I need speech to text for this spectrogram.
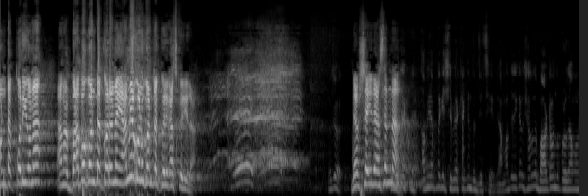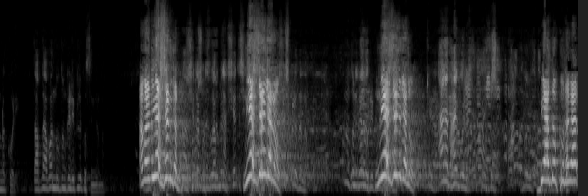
কন্ট্যাক্ট করিও না। আমার বাবু কন্ট্যাক্ট করে নাই আমিও কোনো কন্ট্যাক্ট করে কাজ করি না। ব্যবসায়ীরা আছেন না? আমি আপনাকে সে ব্যাখ্যা কিন্তু দিচ্ছি আমাদের এখানে সাধারণত বারোটা মতো প্রোগ্রাম আমরা করি। তো আপনি আবার নতুন করে রিপ্লে করছেন কেন? আমার নিয়ে আসছেন কেন? নিয়ে আসছেন কেন? নিয়ে আসছেন কেন? আরে ভাই বলি বেয়াদব কোথাকার?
